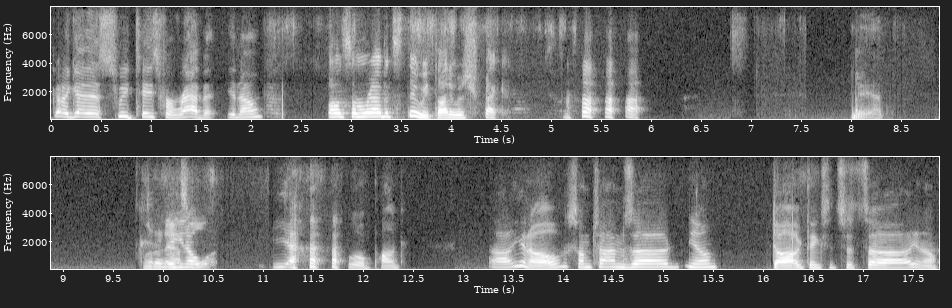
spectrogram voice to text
gotta get a sweet taste for rabbit, you know. Found some rabbits too. He thought it was Shrek. Man. What an you asshole. know, yeah, little punk. Uh, you know, sometimes, uh, you know, dog thinks it's it's uh, you know,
